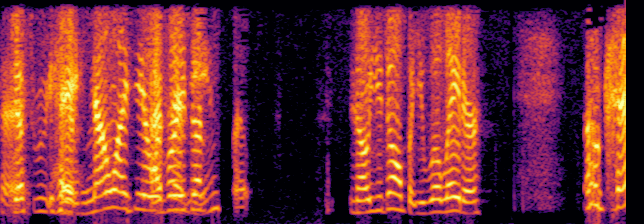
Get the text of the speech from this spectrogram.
There's just I hey, have no idea what I've already that done- means, but no, you don't, but you will later. okay.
